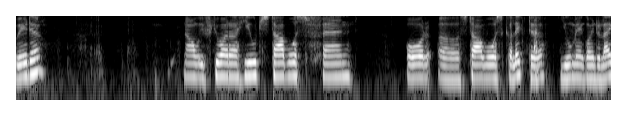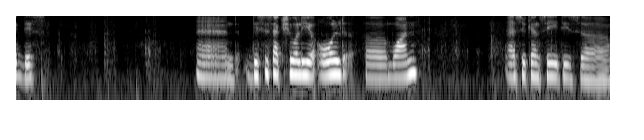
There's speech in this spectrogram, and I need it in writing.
vader. Now if you are a huge star wars fan or a star wars collector you may going to like this. And this is actually an old uh, one. As you can see it is uh,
